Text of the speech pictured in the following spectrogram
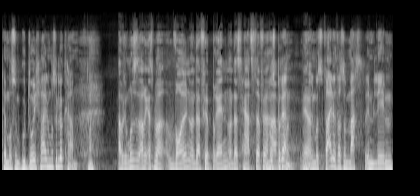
der muss gut durchhalten, muss Glück haben. Ne? Aber du musst es auch erstmal wollen und dafür brennen und das Herz dafür Du musst haben. brennen. Und, ja. Du musst für alles, was du machst im Leben,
